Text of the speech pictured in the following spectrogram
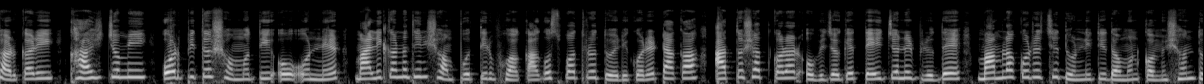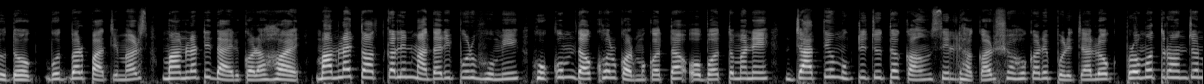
সরকারি খাস জমি, অর্পিত সম্মতি ও অন্যের মালিকানাধীন সম্পত্তির ভুয়া কাগজপত্র তৈরি করে টাকা আত্মসাৎ করার অভিযোগে তেইশ জনের বিরুদ্ধে মামলা করেছে দুর্নীতি দমন কমিশন দুদক। বুধবার পাঁচই মার্চ মামলাটি দায়ের করা হয়। মামলায় তৎকালীন মাদারীপুর ভূমি হুকুম দখল কর্মকর্তা ও বর্তমানে জাতীয় মুক্তিযোদ্ধা কাউন্সিল ঢাকার সহকারী পরিচালক প্রমোদ রঞ্জন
